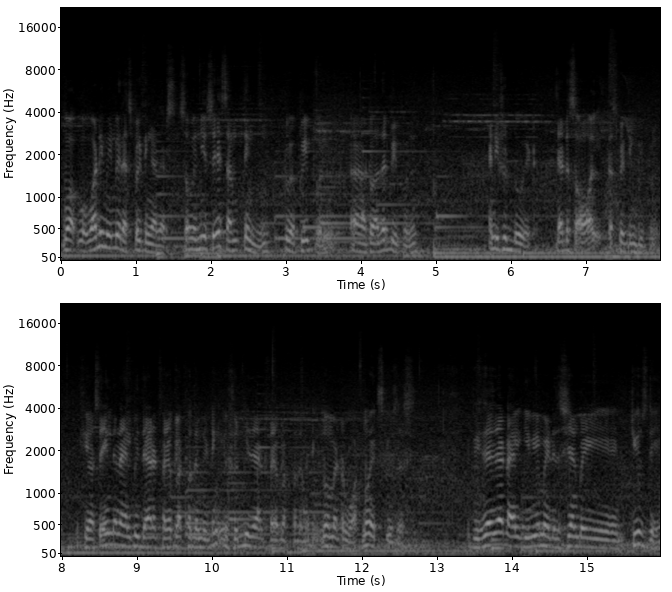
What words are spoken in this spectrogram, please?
What, what do you mean by respecting others? So when you say something to a people, uh, to other people, and you should do it. That is all respecting people. If you are saying that I'll be there at five o'clock for the meeting, you should be there at five o'clock for the meeting, no matter what. No excuses. If you say that I'll give you my decision by Tuesday,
